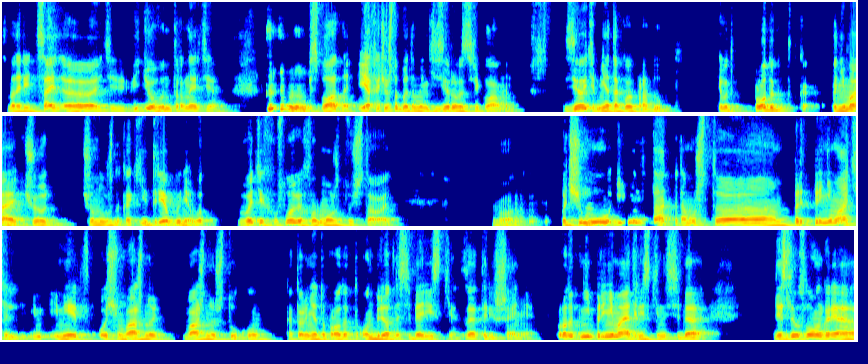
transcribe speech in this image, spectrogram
смотреть сайт, э, эти видео в интернете бесплатно, и я хочу, чтобы это монетизировалось рекламой. Сделайте мне такой продукт. И вот продукт, понимая, что, что нужно, какие требования, вот в этих условиях он может существовать. Вот. Почему именно так? Потому что предприниматель имеет очень важную, важную штуку, которой нет у продукта. Он берет на себя риски за это решение. Продукт не принимает риски на себя. Если, условно говоря,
